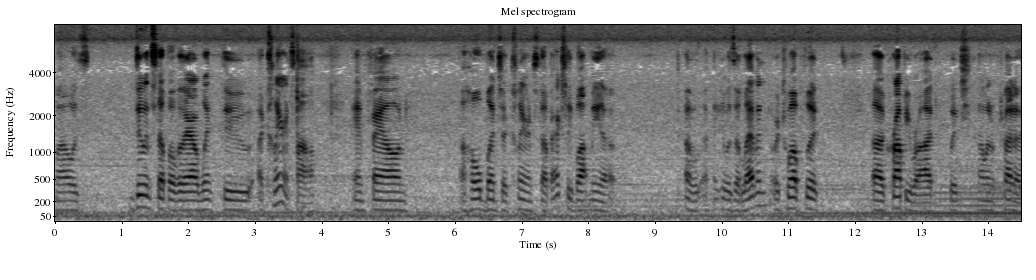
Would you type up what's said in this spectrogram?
while I was doing stuff over there, I went through a clearance aisle and found a whole bunch of clearance stuff. I actually bought me a oh, I think it was 11 or 12 foot uh, crappie rod, which I'm going to try to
